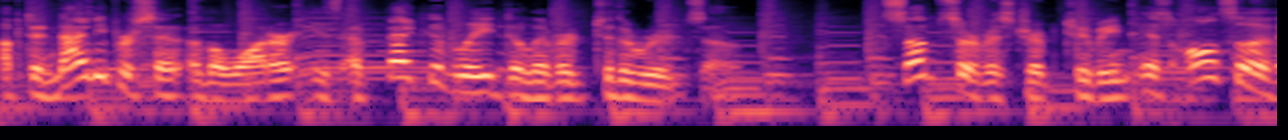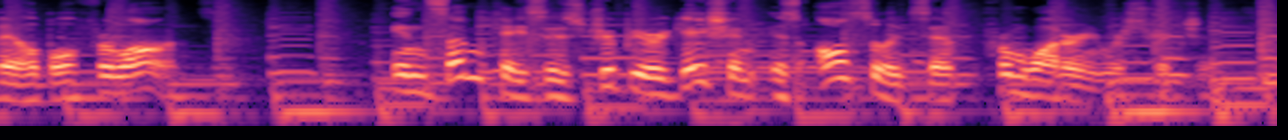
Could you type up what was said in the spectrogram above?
Up to 90% of the water is effectively delivered to the root zone. Subsurface drip tubing is also available for lawns. In some cases, drip irrigation is also exempt from watering restrictions.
